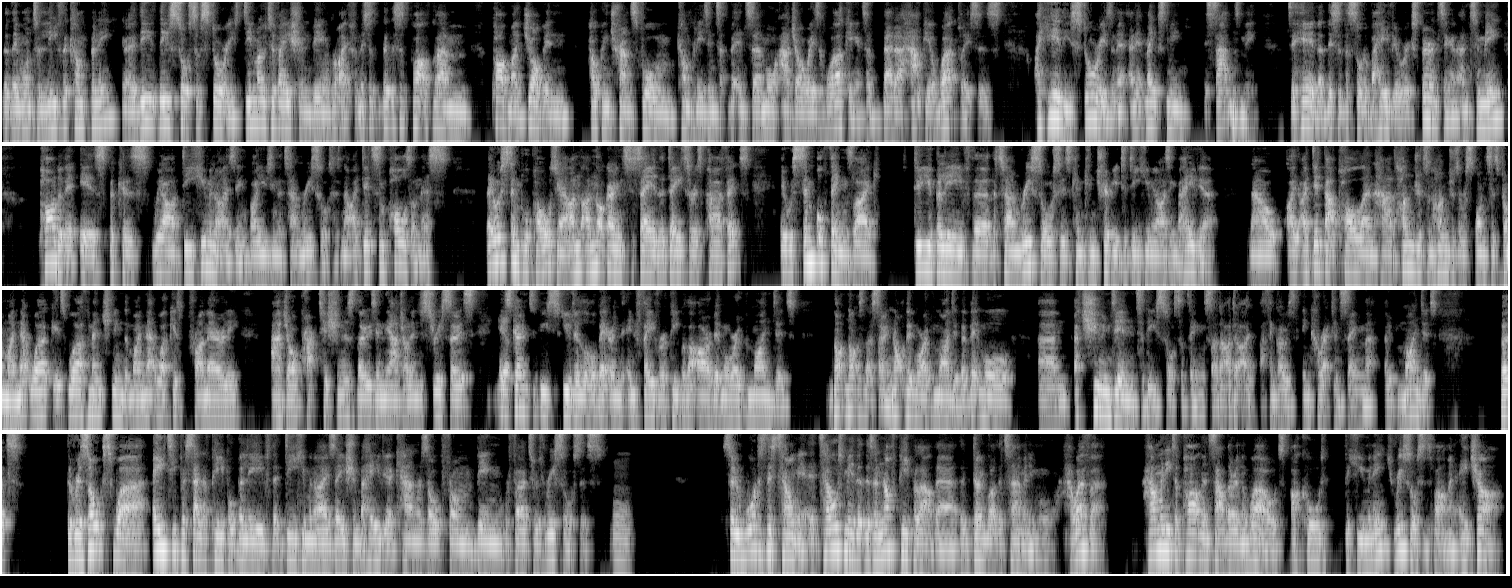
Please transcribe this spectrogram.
that they want to leave the company. You know, these, these sorts of stories, demotivation being rife, and this is this is part of um, part of my job in helping transform companies into into more agile ways of working, into better, happier workplaces. I hear these stories, and it and it makes me it saddens me to hear that this is the sort of behavior we're experiencing. And, and to me, part of it is because we are dehumanizing by using the term resources. Now, I did some polls on this. They were simple polls. Yeah, I'm, I'm not going to say the data is perfect. It was simple things like, do you believe the, the term resources can contribute to dehumanizing behavior? Now, I, I, did that poll and had hundreds and hundreds of responses from my network. It's worth mentioning that my network is primarily agile practitioners, those in the agile industry. So it's yep. it's going to be skewed a little bit in, in favor of people that are a bit more open minded. Not not sorry, not a bit more open minded, but a bit more um, attuned in to these sorts of things. I, I, I think I was incorrect in saying that open minded, but the results were 80% of people believe that dehumanization behavior can result from being referred to as resources. Mm. So, what does this tell me? It tells me that there's enough people out there that don't like the term anymore. However, how many departments out there in the world are called the Human Resources Department, HR?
